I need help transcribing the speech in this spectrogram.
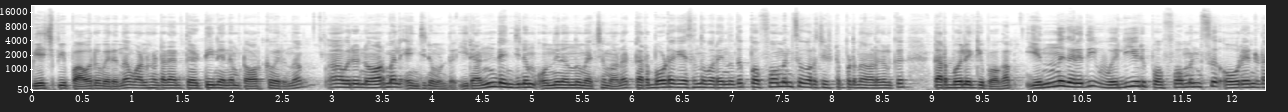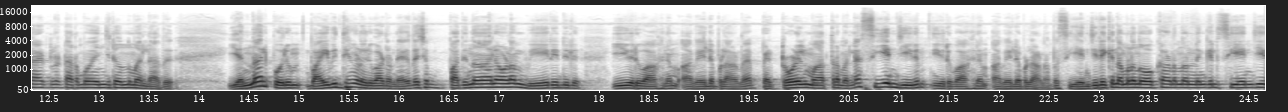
B H P power വരുന്ന one hundred and thirteen N M torque വരുന്ന ആ ഒരു നോർമൽ എഞ്ചിനും ഉണ്ട്. ഈ രണ്ട് എഞ്ചിനും ഒന്നിനൊന്ന് മെച്ചമാണ്. ടെർബോയുടെ കേസ് എന്ന് പറയുന്നത് പെർഫോമൻസ് കുറച്ച് ഇഷ്ടപ്പെടുന്ന ആളുകൾക്ക് ടെർബോയിലേക്ക് പോകാം. എന്ന് കരുതി വലിയൊരു പെർഫോമൻസ് ഓറിയന്റഡ് ആയിട്ടുള്ള ടെർബോ എഞ്ചിനൊന്നുമല്ല അത്. എന്നാൽ പോലും വൈവിധ്യങ്ങൾ ഒരുപാടുണ്ട്. ഏകദേശം പതിനാലോളം വേരിയന്റിൽ ഈ ഒരു വാഹനം അവൈലബിൾ ആണ്. പെട്രോളിൽ മാത്രമല്ല സി എൻ ജിയിലും ഈ ഒരു വാഹനം അവൈലബിൾ ആണ്. അപ്പോൾ സി എൻ ജിയിലേക്ക് നമ്മൾ നോക്കുകയാണെന്നുണ്ടെങ്കിൽ സി എൻ ജി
